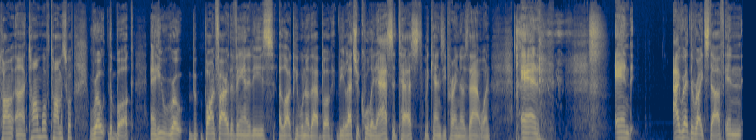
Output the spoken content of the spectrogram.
Tom uh, Tom Wolfe, Thomas Wolfe wrote the book and he wrote B- Bonfire of the Vanities. A lot of people know that book. The Electric Kool-Aid Acid Test. Mackenzie probably knows that one. And and I read the right stuff, and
